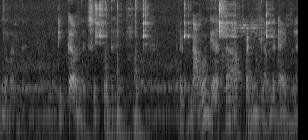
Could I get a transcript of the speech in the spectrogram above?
இந்த பாருங்க. டிக்காக வந்துடுச்சு இப்போது. இப்போ நாம் கேஸை ஆஃப் பண்ணிக்கலாம் அந்த டைமில்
